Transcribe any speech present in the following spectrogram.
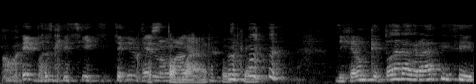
Güey, pues que hiciste, güey, pues tomar, pues que... Dijeron que todo era gratis y...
